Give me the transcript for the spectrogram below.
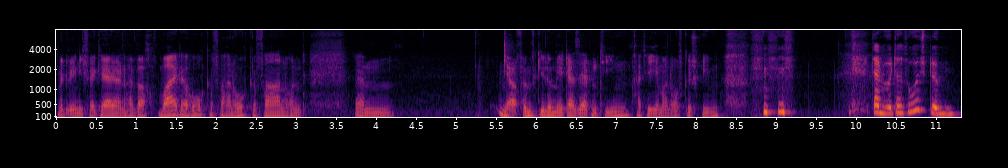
mit wenig Verkehr, dann einfach weiter hochgefahren, hochgefahren und ähm, ja, fünf Kilometer Serpentin hat hier jemand aufgeschrieben. dann wird das wohl stimmen.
